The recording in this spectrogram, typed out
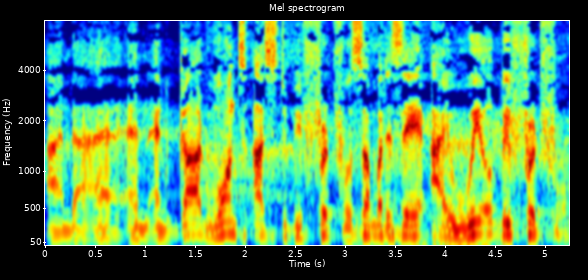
And, uh, and, and God wants us to be fruitful. Somebody say, I will be fruitful.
